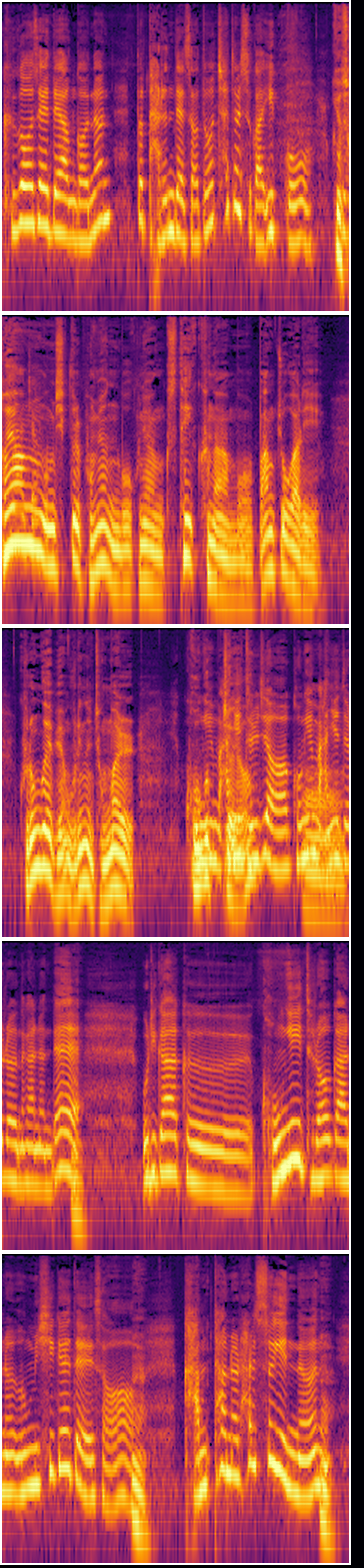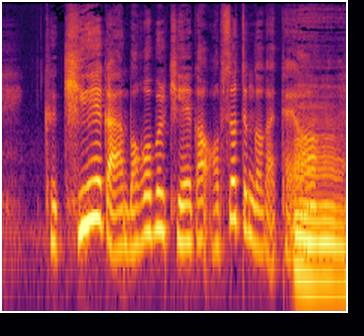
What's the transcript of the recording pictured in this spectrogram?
그것에 대한 거는 또 다른 데서도 찾을 수가 있고 그 서양 하죠. 음식들 보면 뭐 그냥 스테이크나 뭐빵 쪼가리 그런 거에 비하면 우리는 정말 공이 고급져요. 많이 들죠. 공이 어. 많이 들어가는데 우리가 그 공이 들어가는 음식에 대해서 네. 감탄을 할 수 있는 네. 그 기회가 먹어볼 기회가 없었던 것 같아요. 아,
